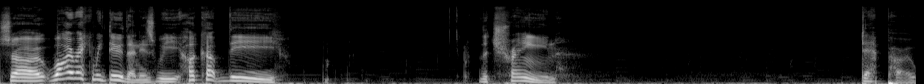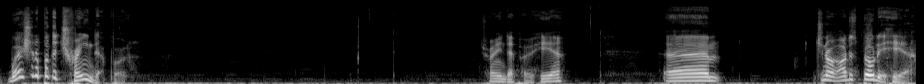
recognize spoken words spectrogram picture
So what I reckon we do then is we hook up the the train depot. Where should I put the train depot? Train depot here. Um, do you know what? I'll just build it here.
